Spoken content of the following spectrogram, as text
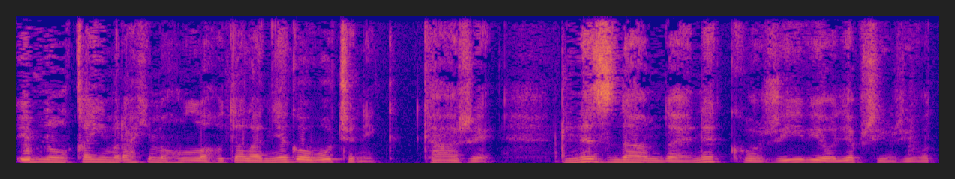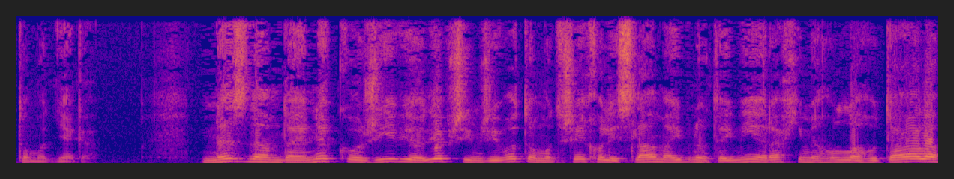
Ibnul Qayyim rahimahullahu ta'ala, njegov učenik, kaže ne znam da je neko živio ljepšim životom od njega. Ne znam da je neko živio ljepšim životom od šehol Islama ibn Taymiye rahimahullahu ta'ala,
